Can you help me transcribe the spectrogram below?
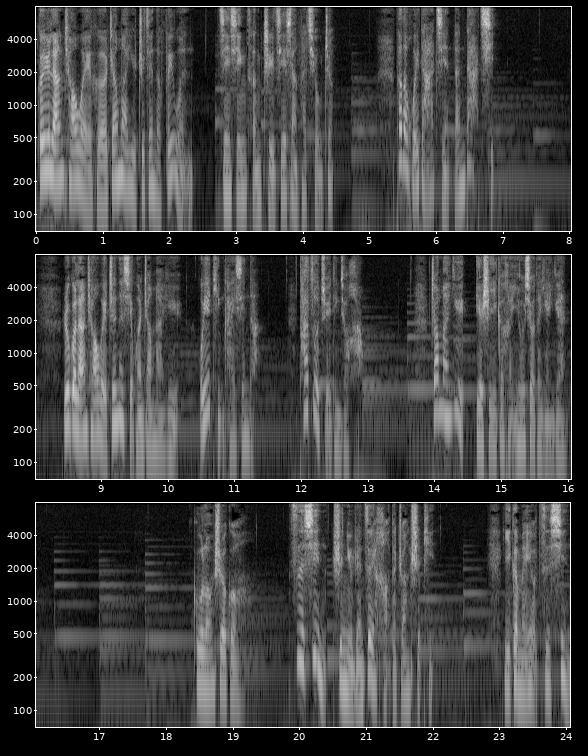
关于梁朝伟和张曼玉之间的绯闻，金星曾直接向他求证，他的回答简单大气：“如果梁朝伟真的喜欢张曼玉。”我也挺开心的，他做决定就好。张曼玉也是一个很优秀的演员。古龙说过：“自信是女人最好的装饰品。”一个没有自信、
